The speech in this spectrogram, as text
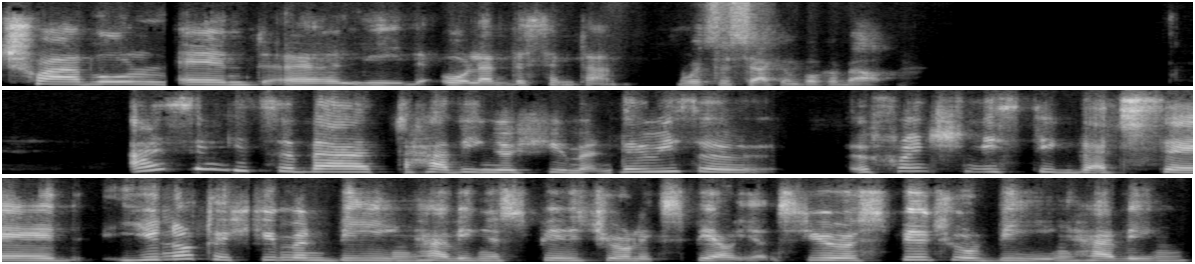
travel and uh, lead all at the same time. What's the second book about? I think it's about having a human. There is a, a French mystic that said, You're not a human being having a spiritual experience, you're a spiritual being having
